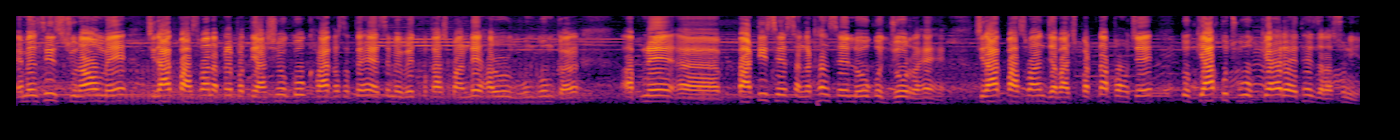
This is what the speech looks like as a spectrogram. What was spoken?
एमएलसी चुनाव में चिराग पासवान अपने प्रत्याशियों को खड़ा कर सकते हैं ऐसे में वेद प्रकाश पांडे हर ओर घूम घूम कर अपने पार्टी से संगठन से लोगों को जोड़ रहे हैं। चिराग पासवान जब आज पटना पहुँचे तो क्या कुछ वो कह रहे थे जरा सुनिए।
